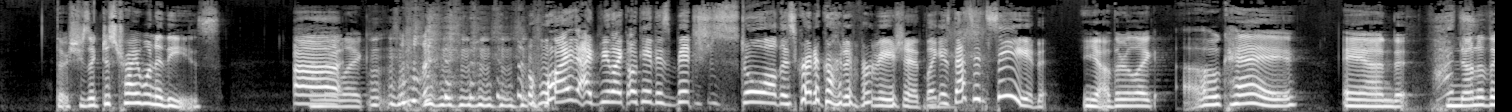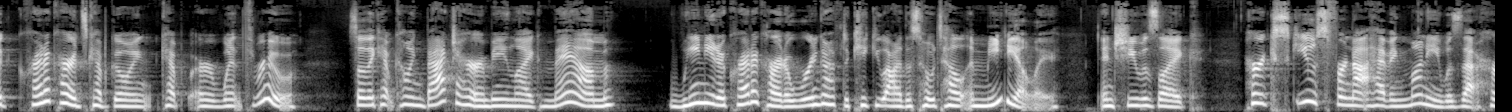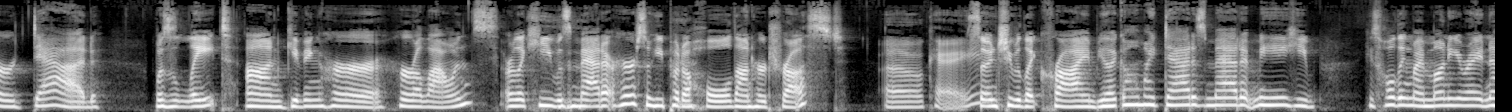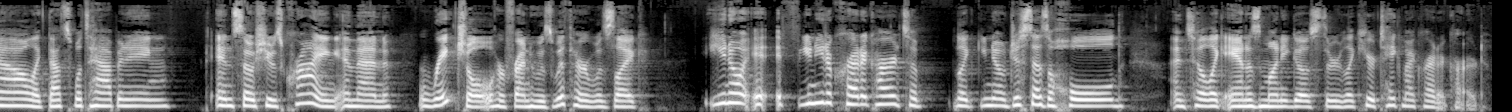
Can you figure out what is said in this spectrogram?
She's like, just try one of these. And Uh, they're like, what? I'd be like, okay, this bitch stole all this credit card information. Like, is that's insane? yeah, they're like, okay. And none of the credit cards kept going, kept or went through. So they kept coming back to her and being like, ma'am, we need a credit card or we're going to have to kick you out of this hotel immediately. And she was like, her excuse for not having money was that her dad was late on giving her her allowance or like he was mad at her so he put a hold on her trust. Okay. So and she would like cry and be like, "Oh, my dad is mad at me. He he's holding my money right now. Like that's what's happening." And so she was crying and then Rachel, her friend who was with her was like, "You know, if you need a credit card to like, you know, just as a hold until like Anna's money goes through, like here, take my credit card."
